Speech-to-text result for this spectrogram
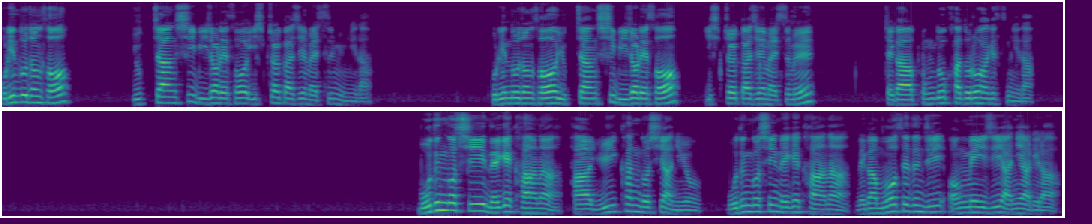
고린도전서 6장 12절에서 20절까지의 말씀입니다. 고린도전서 6장 12절에서 20절까지의 말씀을 제가 봉독하도록 하겠습니다. 모든 것이 내게 가하나 다 유익한 것이 아니요 모든 것이 내게 가하나 내가 무엇에든지 얽매이지 아니하리라.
